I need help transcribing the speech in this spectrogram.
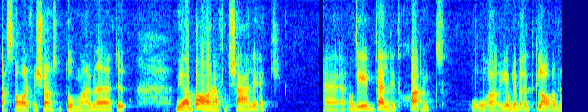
basar för könssjukdomar. Blä, typ. Men jag har bara fått kärlek. Eh, och det är väldigt skönt. Och jag blir väldigt glad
